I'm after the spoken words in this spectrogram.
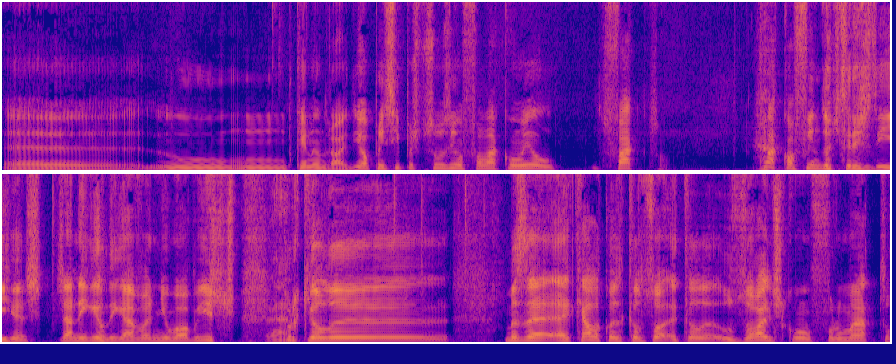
uh, um pequeno androide. E ao princípio as pessoas iam falar com ele, de facto. Claro que ao fim de dois, três dias já ninguém ligava nenhum ao bicho, é. porque ele. Mas a, aquela coisa, aqueles, aquele, os olhos com um formato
